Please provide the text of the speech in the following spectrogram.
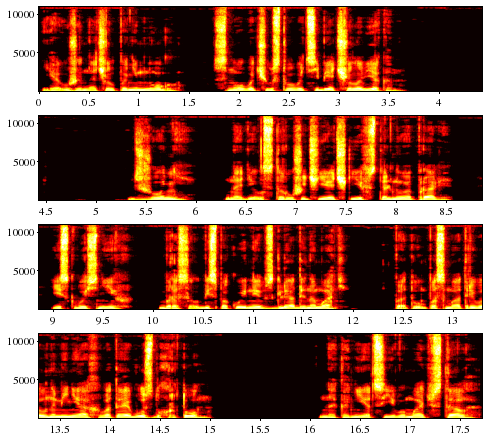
Я уже начал понемногу снова чувствовать себя человеком. Джонни надел старушечьи очки в стальной оправе и сквозь них бросал беспокойные взгляды на мать, потом посматривал на меня, хватая воздух ртом. Наконец его мать встала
